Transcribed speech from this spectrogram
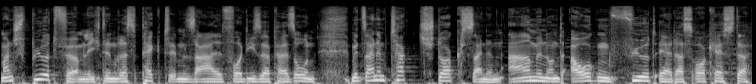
Man spürt förmlich den Respekt im Saal vor dieser Person. Mit seinem Taktstock, seinen Armen und Augen führt er das Orchester.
